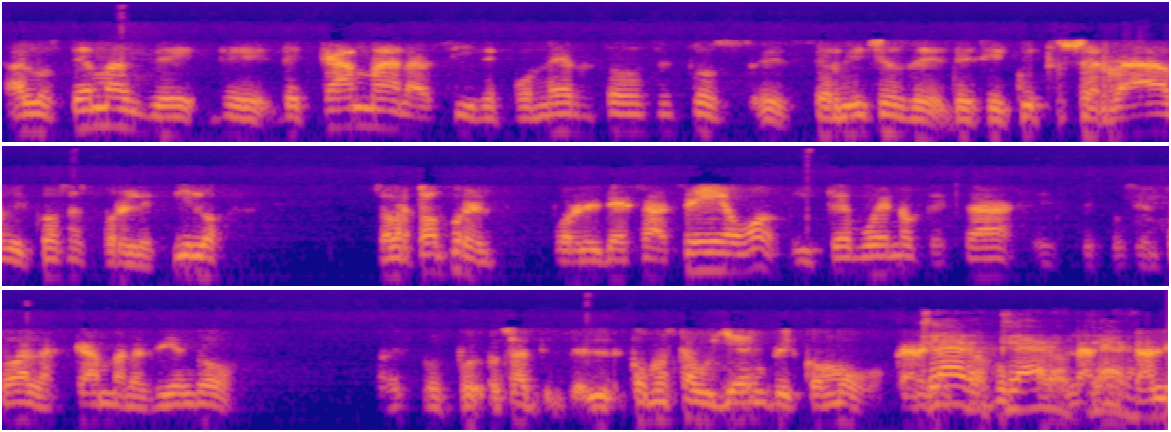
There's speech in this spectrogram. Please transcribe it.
a los temas de, de, cámaras y de poner todos estos eh, servicios de, de, circuito cerrado y cosas por el estilo, sobre todo por el por el desaseo y qué bueno que está este, pues en todas las cámaras viendo pues, pues, pues, o sea, cómo está huyendo y cómo carga claro, claro, claro.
